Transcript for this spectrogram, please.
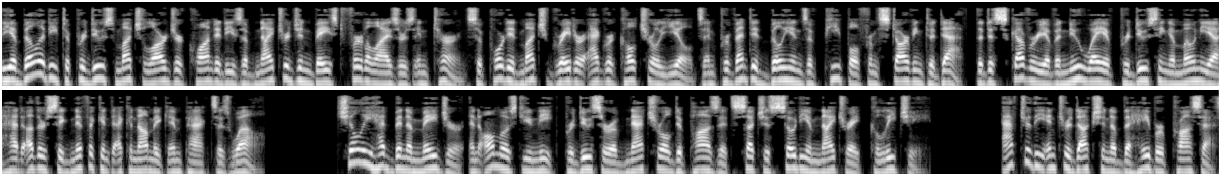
The ability to produce much larger quantities of nitrogen-based fertilizers in turn supported much greater agricultural yields and prevented billions of people from starving to death. The discovery of a new way of producing ammonia had other significant economic impacts as well. Chile had been a major and almost unique producer of natural deposits such as sodium nitrate caliche. After the introduction of the Haber process,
